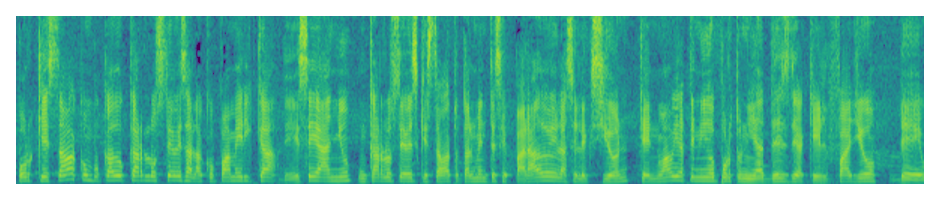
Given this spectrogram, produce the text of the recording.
porque estaba convocado Carlos Tevez a la Copa América de ese año, un Carlos Tevez que estaba totalmente separado de la selección, que no había tenido oportunidad desde aquel fallo de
